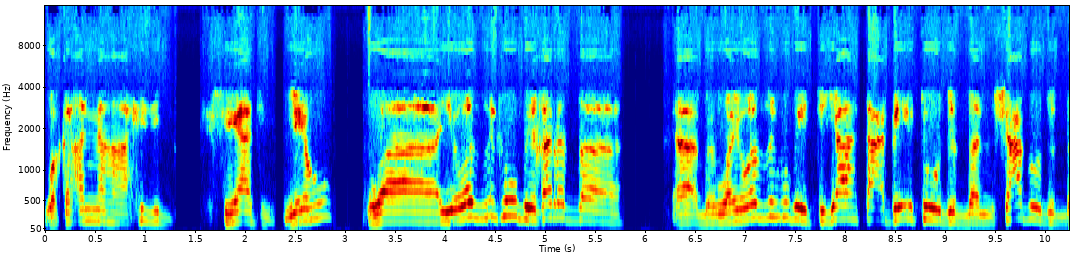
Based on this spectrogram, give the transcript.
وكأنها حزب سياسي له ويوظفه بغرض ويوظفه باتجاه تعبئته ضد الشعب وضد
